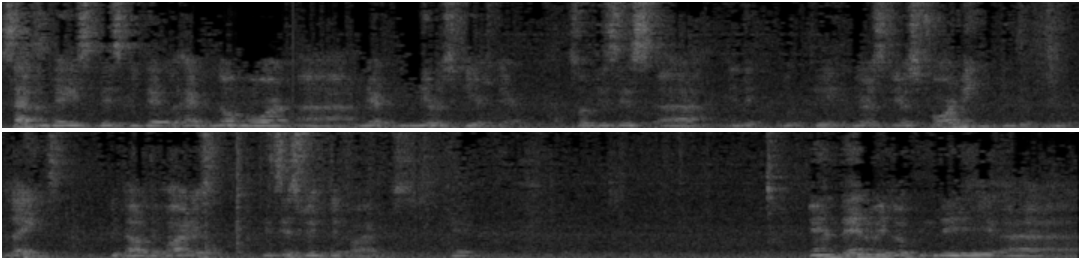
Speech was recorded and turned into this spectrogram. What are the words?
seven days, basically they will have no more uh, neurospheres there. So this is uh, in the, with the neurospheres forming in the, in the, plate without the virus. This is with the virus. Okay. And then we look in the uh,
